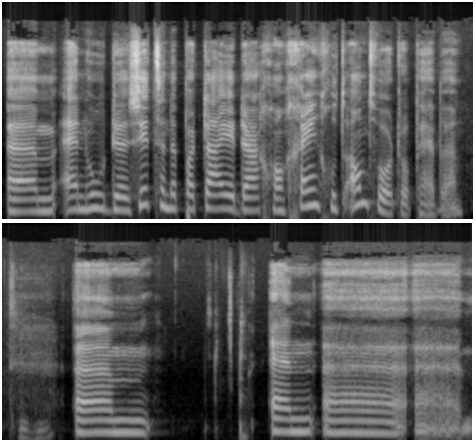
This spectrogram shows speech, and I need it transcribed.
Um, en hoe de zittende partijen daar gewoon geen goed antwoord op hebben. Um, en uh, uh,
